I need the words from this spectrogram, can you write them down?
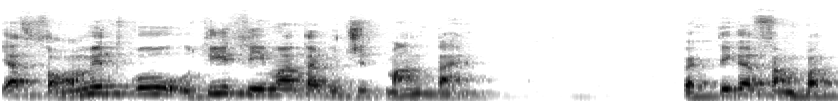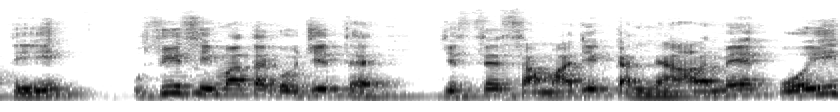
या स्वामित्व को उसी सीमा तक उचित मानता है। व्यक्तिगत संपत्ति उसी सीमा तक उचित है, जिससे सामाजिक कल्याण में कोई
